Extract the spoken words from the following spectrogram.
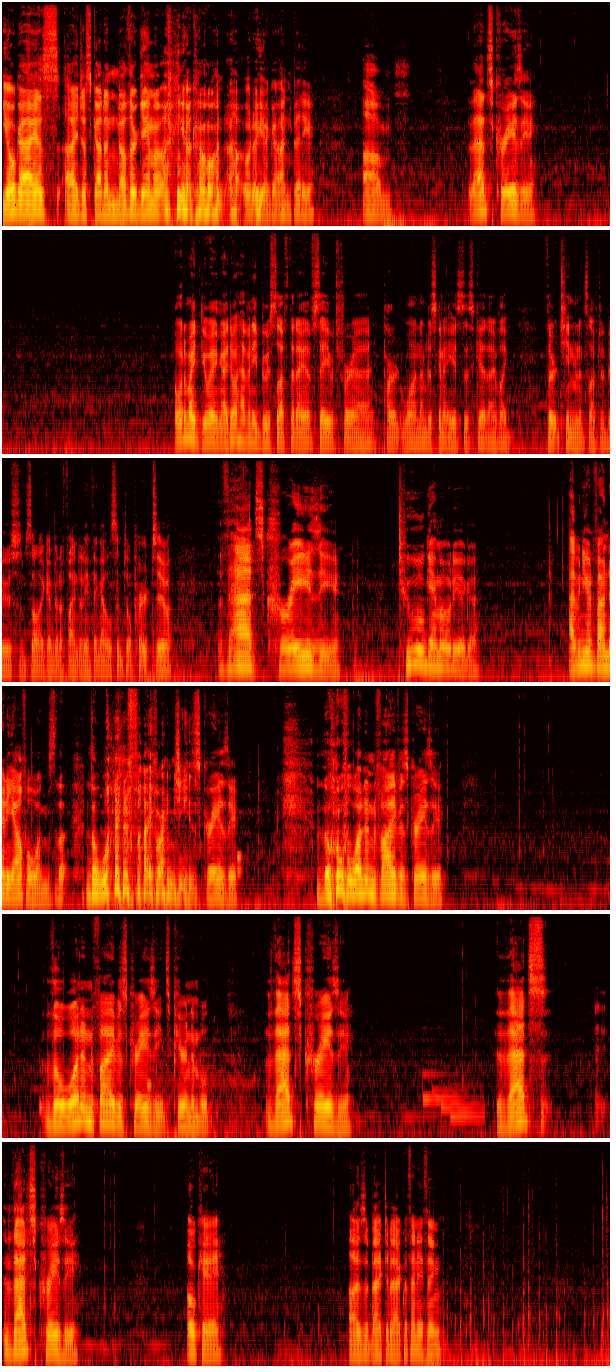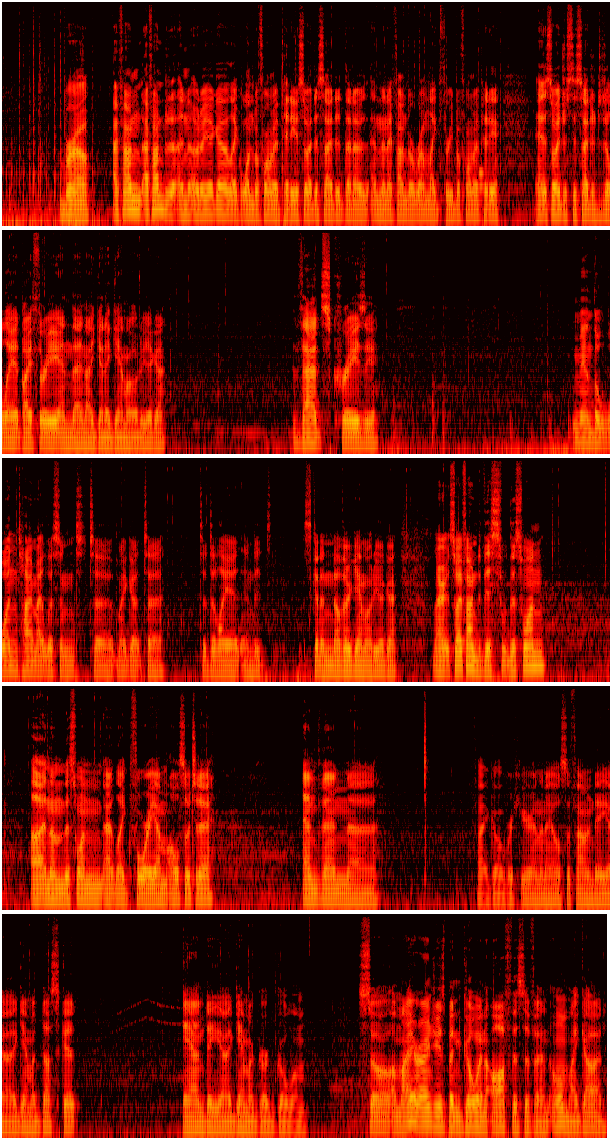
Yo guys, I just got another game Gamma Yaga on uh, Odoyaga on Pity. Um, that's crazy. What am I doing? I don't have any boost left that I have saved for uh, part one. I'm just gonna ace this kit. I have like 13 minutes left of boost. It's not like I'm gonna find anything else until part two. That's crazy. Two Gamma Odoyaga. I haven't even found any alpha ones. The the one in five RNG is crazy. The one in five is crazy. The one in five is crazy. It's pure nimble. That's crazy. That's that's crazy. Okay. Uh, is it back to back with anything? Bro. I found I found an Odoyaga like one before my pity, so I decided that I was, and then I found a roam like three before my pity, and so I just decided to delay it by three, and then I get a Gamma Odoyaga. That's crazy. Man, the one time I listened to my gut to to delay it, and it's, it's get another Gamma Odoyaga. All right, so I found this this one, uh, and then this one at like 4 a.m. also today. And then, uh, if I go over here, and then I also found a uh, Gamma Duskit and a uh, Gamma Gargolem. So, uh, my RNG has been going off this event. Oh my god.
